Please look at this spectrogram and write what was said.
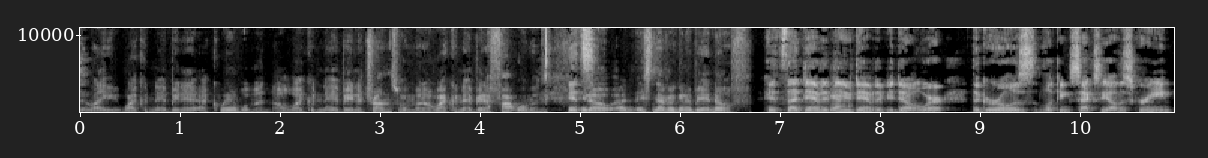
like why couldn't it have been a, a queer woman, or why couldn't it have been a trans woman, or why couldn't it have been a fat woman? It's- you know, and it's never going to be enough. It's that damned if Yeah. you damned if you don't, where the girl is looking sexy on the screen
